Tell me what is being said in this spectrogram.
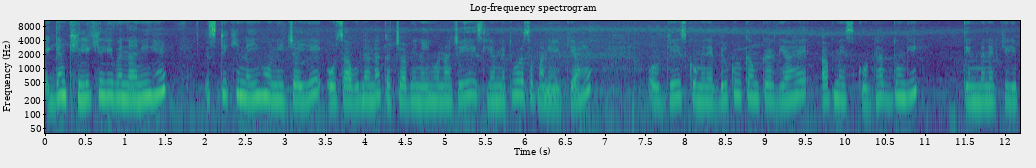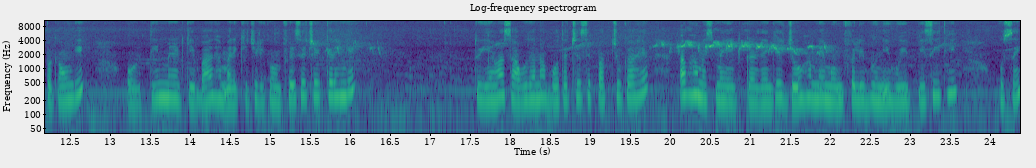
एकदम खिली खिली बनानी है। स्टिकी नहीं होनी चाहिए और साबुदाना कच्चा भी नहीं होना चाहिए, इसलिए हमने थोड़ा सा पानी ऐड किया है और गैस को मैंने बिल्कुल कम कर दिया है। अब मैं इसको ढक दूँगी, तीन मिनट के लिए पकाऊँगी और तीन मिनट के बाद हमारी खिचड़ी को हम फिर से चेक करेंगे। तो यहाँ साबुदाना बहुत अच्छे से पक चुका है। अब हम इसमें ऐड कर देंगे जो हमने मूंगफली भुनी हुई पीसी थी, उसे।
